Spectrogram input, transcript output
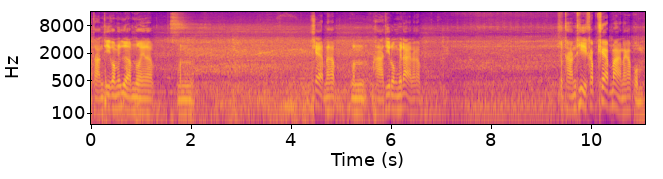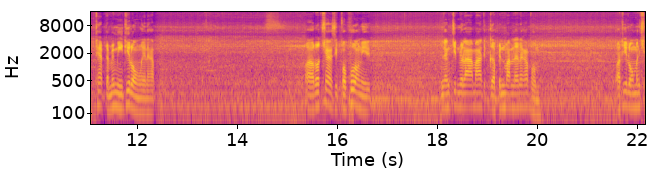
สถานที่ก็ไม่เอื้ออำนวยนะครับ มันแคบนะครับ มันหาที่ลงไม่ได้แล้วครับ สถานที่ครับแคบมากนะครับ ผมแทบจะไม่มีที่ลงเลยนะครับรถแค่สิบกว่าพ่วงนี่ยังกินเวลามาจะเกือบเป็นวันแล้วนะครับผม ว่าที่ลงมันแค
